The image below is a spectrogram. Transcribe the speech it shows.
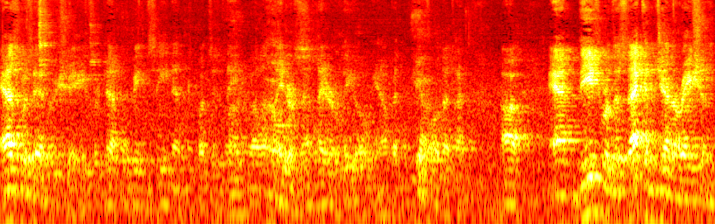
as was Ed Ruscha, for example, being seen in, what's his name, well, and later, Oh. then later Leo, you know, but Yeah. before that time. Uh, and these were the second generation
